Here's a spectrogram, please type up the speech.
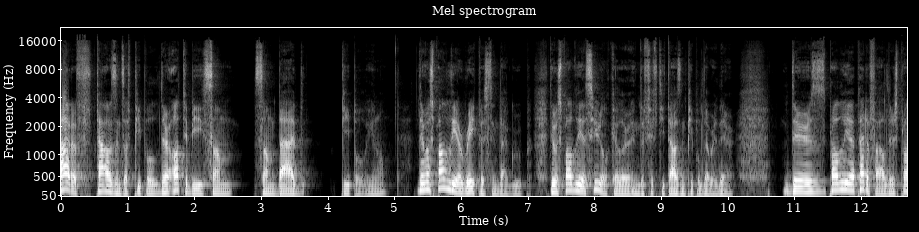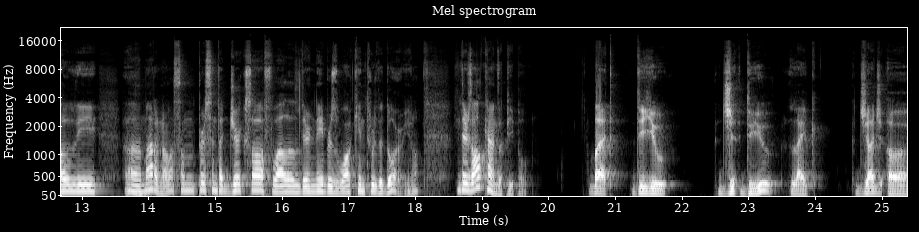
out of thousands of people, there ought to be some some bad people, you know? There was probably a rapist in that group. There was probably a serial killer in the 50,000 people that were there. There's probably a pedophile. There's probably um, I don't know, some person that jerks off while their neighbors walk in through the door, you know? There's all kinds of people. But do you, ju- do you like judge uh,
